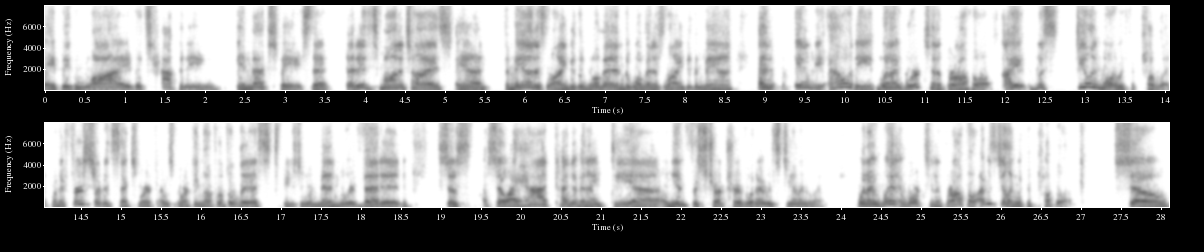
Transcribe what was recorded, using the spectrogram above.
a big lie that's happening in that space that that it's monetized and the man is lying to the woman the woman is lying to the man. And in reality when i worked in a brothel i was dealing more with the public. When i first started sex work i was working off of a list. These were men who were vetted. So so i had kind of an idea an infrastructure of what i was dealing with. When i went and worked in a brothel i was dealing with the public. So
